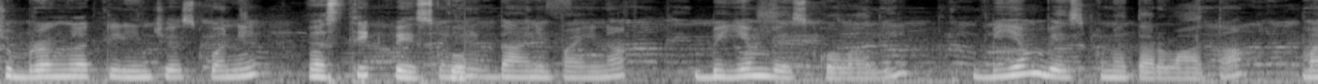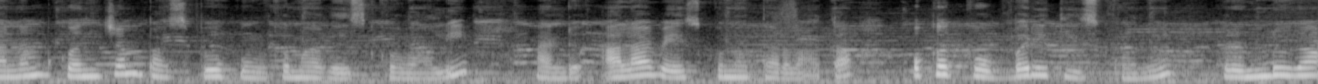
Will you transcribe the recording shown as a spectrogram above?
శుభ్రంగా క్లీన్ చేసుకొని వస్తిక్ వేసుకొని దానిపైన బియ్యం వేసుకోవాలి. బియ్యం వేసుకున్న తర్వాత మనం కొంచెం పసుపు కుంకుమ వేసుకోవాలి. అండ్ అలా వేసుకున్న తర్వాత ఒక కొబ్బరి తీసుకొని రెండుగా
